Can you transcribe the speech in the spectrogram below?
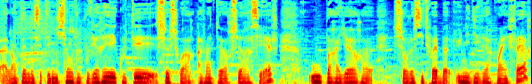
à l'antenne de cette émission que vous pouvez réécouter ce soir à 20h sur RCF ou par ailleurs euh, sur le site web unidiver.fr.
